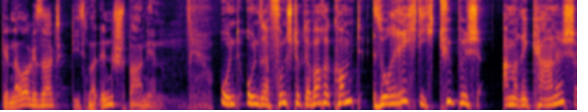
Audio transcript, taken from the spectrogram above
Genauer gesagt, diesmal in Spanien. Und unser Fundstück der Woche kommt so richtig typisch amerikanisch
